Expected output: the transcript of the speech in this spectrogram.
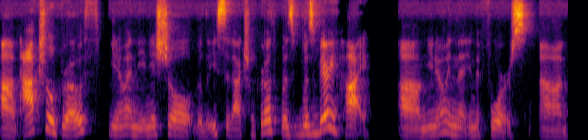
um, actual growth, you know, and the initial release of actual growth was was very high, um, you know, in the in the fours. Um,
